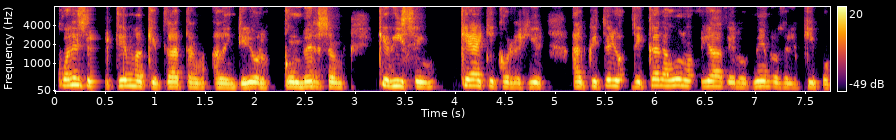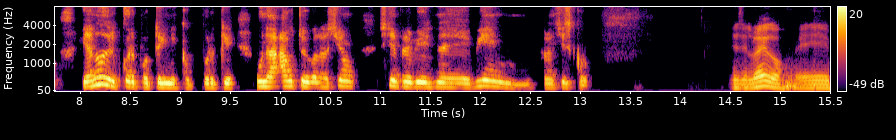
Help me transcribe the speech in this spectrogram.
¿cuál es el tema que tratan al interior? ¿Conversan? ¿Qué dicen? qué hay que corregir al criterio de cada uno ya de los miembros del equipo, ya no del cuerpo técnico, porque una autoevaluación siempre viene bien, Francisco. Desde luego, eh,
